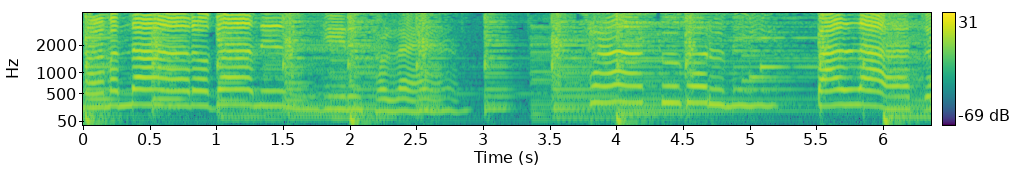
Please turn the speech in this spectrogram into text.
널 만나러 가는 길은 설렘 자꾸 걸음이 빨라져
